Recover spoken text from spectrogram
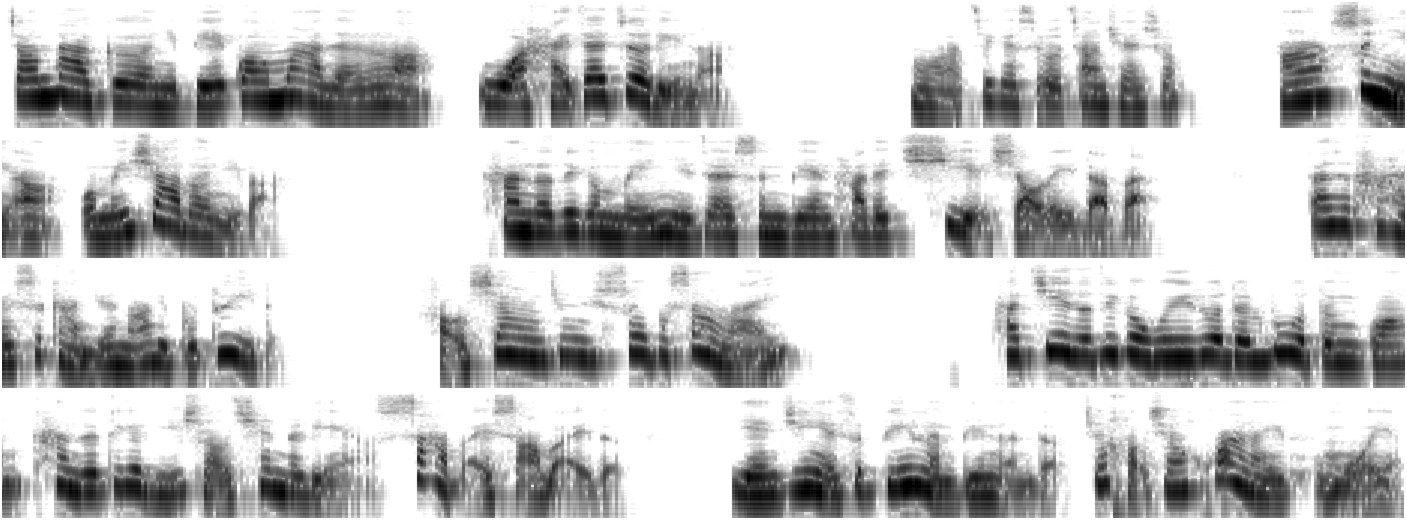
张大哥，你别光骂人了，我还在这里呢。”哇！这个时候张全说：“啊，是你啊，我没吓到你吧？”看到这个美女在身边，他的气也消了一大半，但是他还是感觉哪里不对的，好像就说不上来。他借着这个微弱的路灯光，看着这个李小倩的脸，煞白煞白的，眼睛也是冰冷冰冷的，就好像换了一副模样。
